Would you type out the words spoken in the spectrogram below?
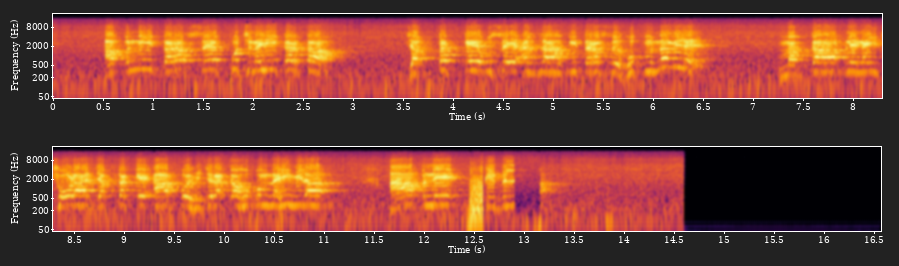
اپنی طرف سے کچھ نہیں کرتا۔ جب تک کہ اسے اللہ کی طرف سے حکم نہ ملے۔ مکہ آپ نے نہیں چھوڑا جب تک کہ آپ کو ہجرت کا حکم نہیں ملا۔ آپ نے قبل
